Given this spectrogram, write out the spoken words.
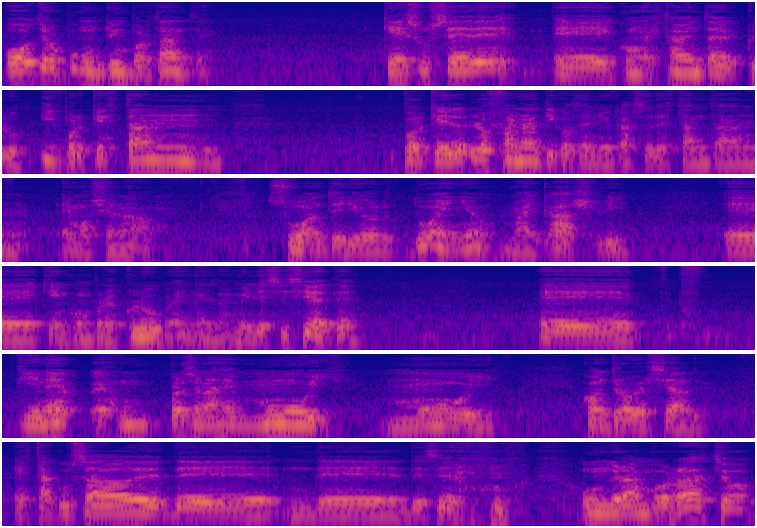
otro punto importante. ¿Qué sucede eh, con esta venta del club? ¿Y por qué están... ¿Por qué los fanáticos del Newcastle están tan emocionados? Su anterior dueño, Mike Ashley, eh, quien compró el club en el 2017, eh, tiene, es un personaje muy, muy controversial está acusado de, de, ser un, gran borracho,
